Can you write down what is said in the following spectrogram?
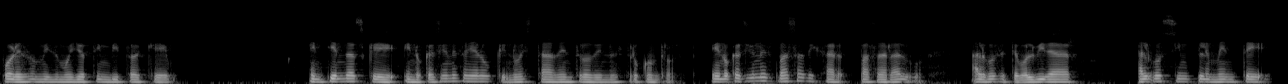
Por eso mismo yo te invito a que entiendas que en ocasiones hay algo que no está dentro de nuestro control. En ocasiones vas a dejar pasar algo, algo se te va a olvidar, algo simplemente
